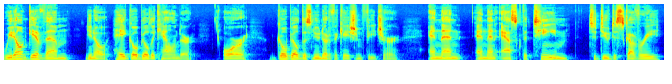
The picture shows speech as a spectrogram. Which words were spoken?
We don't give them, you know, hey, go build a calendar or go build this new notification feature and then and then ask the team to do discovery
